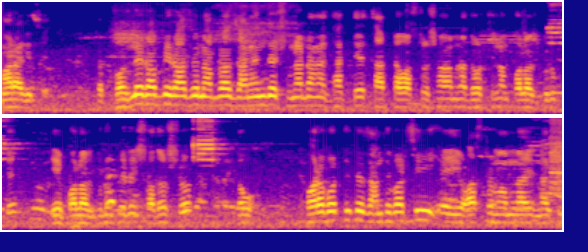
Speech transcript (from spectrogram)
মারা গেছে। তা ফজলের আব্দি রাজন আমরা জানেন যে সোনাডাঙ্গায় থাকতে চারটা অস্ত্র সহ আমরা ধরছিলাম পলাশ গ্রুপকে। এই পলাশ গ্রুপেরই সদস্য। তো পরবর্তীতে জানতে পারছি এই অস্ত্র মামলায় নাকি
